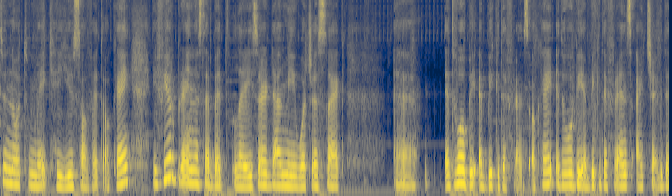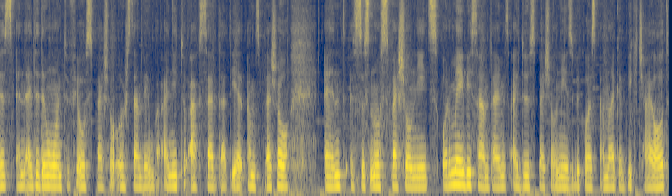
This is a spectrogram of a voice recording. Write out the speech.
to not make a use of it, okay? If your brain is a bit lazier than me, which is like uh, it will be a big difference okay? It will be a big difference. I checked this and i didn't want to feel special or something but i need to accept that yeah i'm special and it's just no special needs. Or maybe sometimes i do special needs because i'm like a big child.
